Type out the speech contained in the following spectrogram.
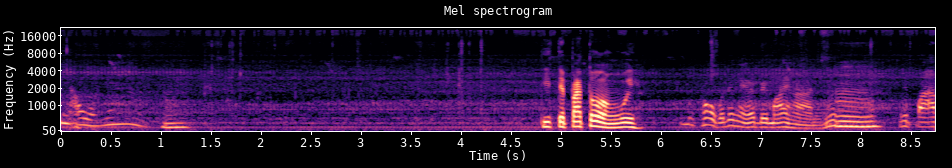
มันเอาออกยากอืมติดแต่ปลาตองเว้ยมันเข้าไปได้ไงมันเป็นไม้หาเนี่ยอืมไม่ปาง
